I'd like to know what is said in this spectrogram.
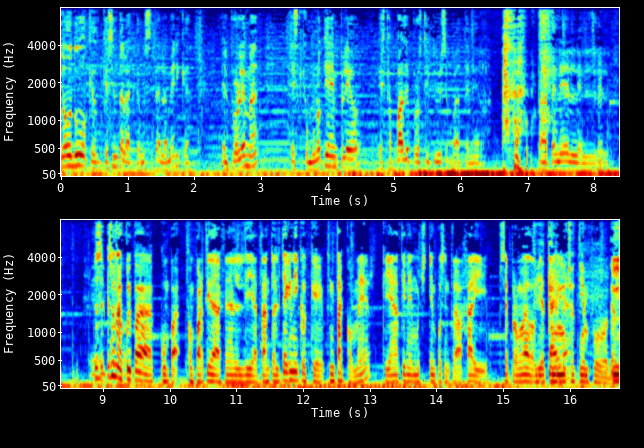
no dudo que, que sienta la camiseta del América. El problema es que como no tiene empleo, es capaz de prostituirse para tener, para tener el... el- el- Entonces, el es una culpa compa- compartida al final del día. Tanto el técnico que necesita comer, que ya tiene mucho tiempo sin trabajar y se promueve Que donde ya tiene mucho tiempo de Y-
